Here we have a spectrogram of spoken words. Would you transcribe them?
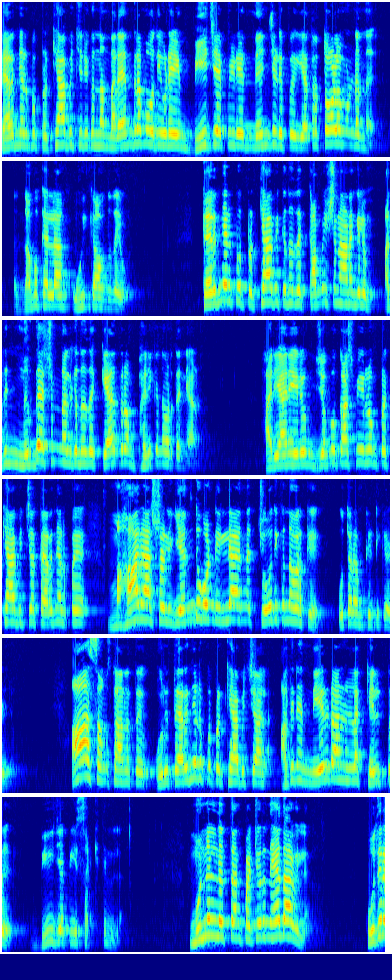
തെരഞ്ഞെടുപ്പ് പ്രഖ്യാപിച്ചിരിക്കുന്ന നരേന്ദ്രമോദിയുടെയും ബി ജെ പിയുടെയും നെഞ്ചെടുപ്പ് എത്രത്തോളം ഉണ്ടെന്ന് നമുക്കെല്ലാം ഊഹിക്കാവുന്നതേ ഉള്ളൂ. തെരഞ്ഞെടുപ്പ് പ്രഖ്യാപിക്കുന്നത് കമ്മീഷനാണെങ്കിലും അതിന് നിർദ്ദേശം നൽകുന്നത് കേന്ദ്രം ഭരിക്കുന്നവർ തന്നെയാണ്. ഹരിയാനയിലും ജമ്മു കാശ്മീരിലും പ്രഖ്യാപിച്ച തെരഞ്ഞെടുപ്പ് മഹാരാഷ്ട്രയിൽ എന്തുകൊണ്ടില്ല എന്ന് ചോദിക്കുന്നവർക്ക് ഉത്തരം കിട്ടിക്കഴിഞ്ഞു. ആ സംസ്ഥാനത്ത് ഒരു തെരഞ്ഞെടുപ്പ് പ്രഖ്യാപിച്ചാൽ അതിനെ നേരിടാനുള്ള കെൽപ്പ് ബി ജെ പി സഖ്യത്തിനില്ല. മുന്നിൽ നിർത്താൻ പറ്റിയൊരു നേതാവില്ല. കുതിര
